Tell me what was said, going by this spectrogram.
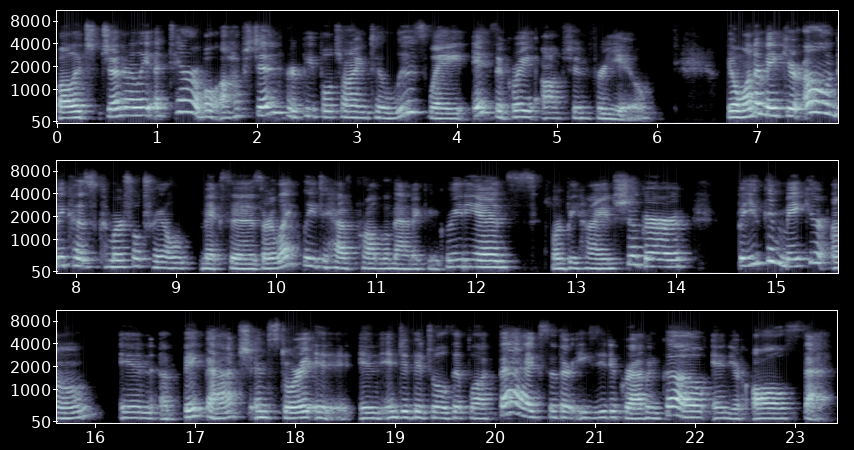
While it's generally a terrible option for people trying to lose weight, it's a great option for you. You'll want to make your own because commercial trail mixes are likely to have problematic ingredients or be high in sugar, but you can make your own in a big batch and store it in, in individual Ziploc bags so they're easy to grab and go and you're all set.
